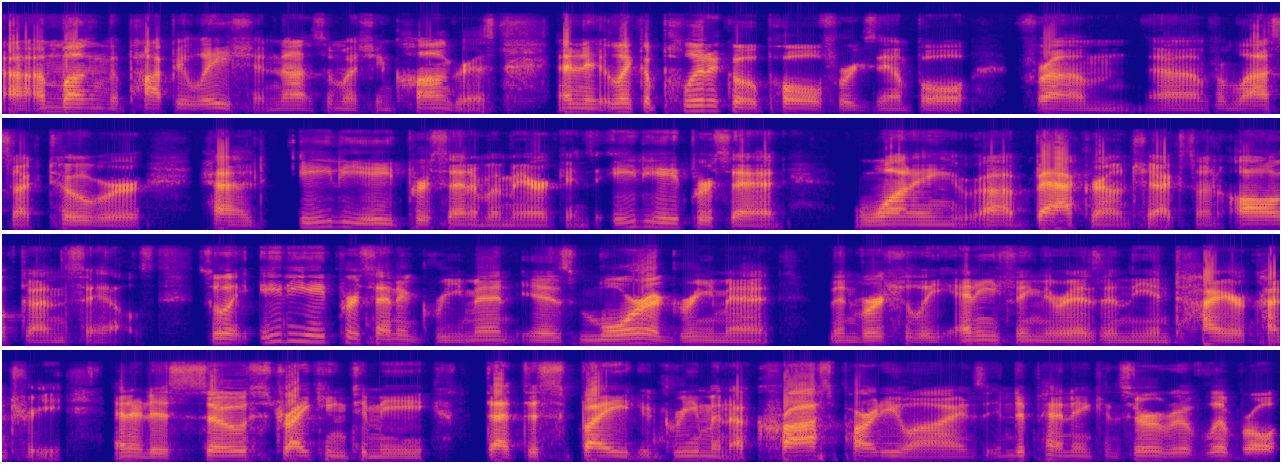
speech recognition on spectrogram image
uh, among the population, not so much in Congress. And it, like a Politico poll, for example, from uh, from last October, had 88% of Americans, 88% wanting uh, background checks on all gun sales. So, like 88% agreement is more agreement than virtually anything there is in the entire country. And it is so striking to me that despite agreement across party lines, independent, conservative, liberal,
